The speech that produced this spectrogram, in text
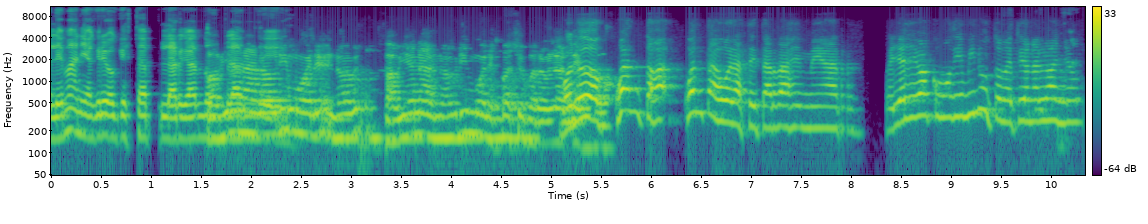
Alemania creo que está largando un Fabiana, no abrimos el, no- Fabiana, no abrimos el espacio para hablar Boludo. ¿cuántas, ¿cuántas horas te tardás en mear? Pues ya llevas como 10 minutos metido en el baño.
